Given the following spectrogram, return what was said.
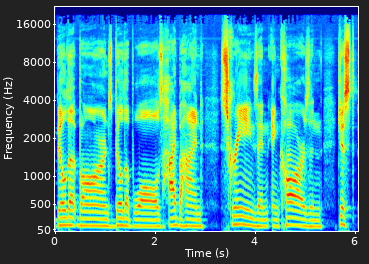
build up barns, build up walls, hide behind screens and and cars and just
